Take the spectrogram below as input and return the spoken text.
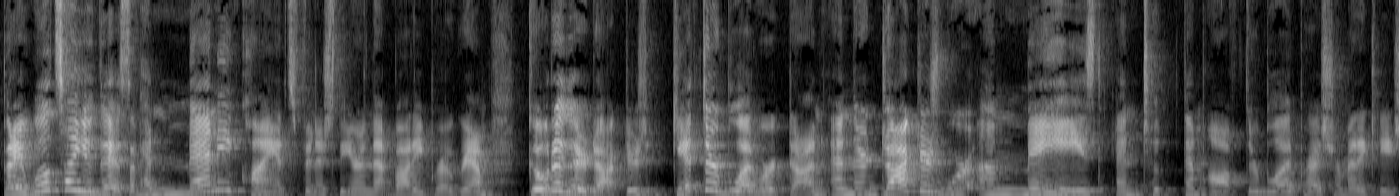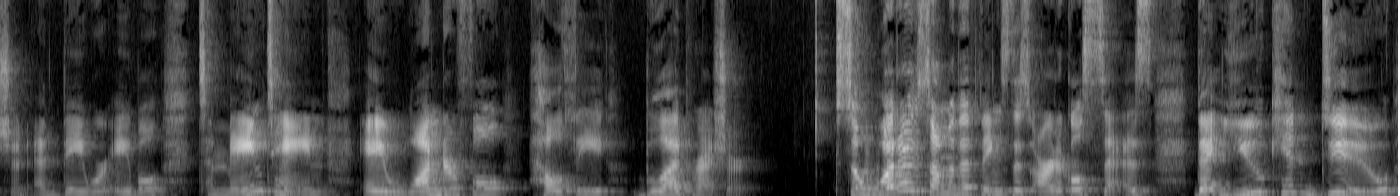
But I will tell you this I've had many clients finish the Earn That Body program, go to their doctors, get their blood work done, and their doctors were amazed and took them off their blood pressure medication. And they were able to maintain a wonderful, healthy blood pressure. So, what are some of the things this article says that you can do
